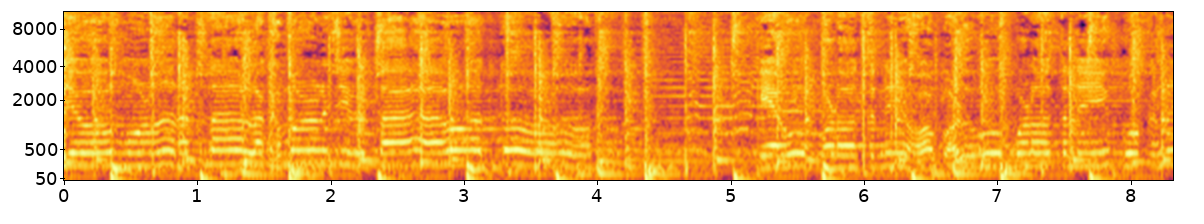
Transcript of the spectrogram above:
જેવો મૂળ રત્ન લખમણ જીવતા હતો. કેવું પડોત નહીં હોબળવું પડોત નહીં કોકને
